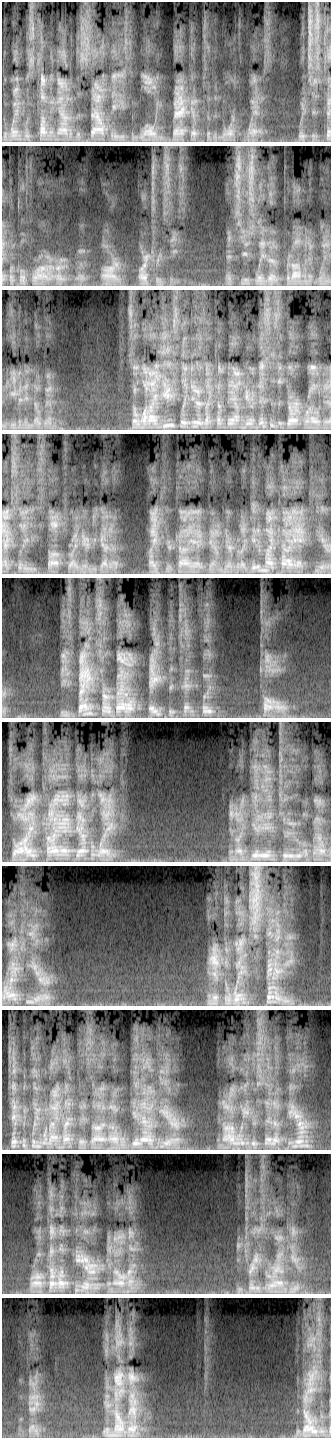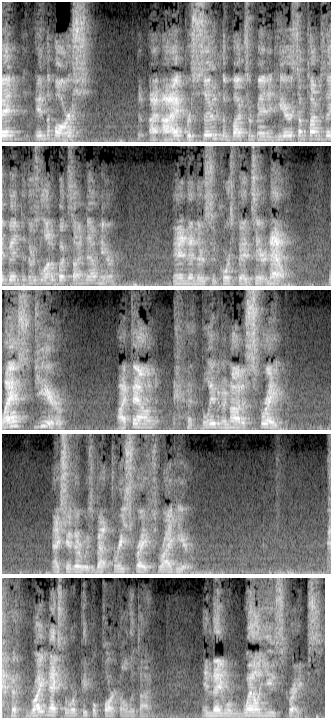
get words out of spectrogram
the wind was coming out of the southeast and blowing back up to the northwest, which is typical for our, our, our archery season. That's usually the predominant wind, even in November. So what I usually do is I come down here, and this is a dirt road. It actually stops right here, and you got to hike your kayak down here. But I get in my kayak here. These banks are about 8 to 10 foot tall. So I kayak down the lake, and I get into about right here. And if the wind's steady, typically when I hunt this, I, I will get out here and I will either set up here or I'll come up here and I'll hunt in trees around here, okay, in November. The does are bedded in the marsh. I, I, presume the bucks are bedded here. Sometimes they bed, there's a lot of buck sign down here. And then there's, of course, beds here. Now, last year, I found, believe it or not, a scrape. Actually, there was about three scrapes right here. right next to where people park all the time. And they were well-used scrapes.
